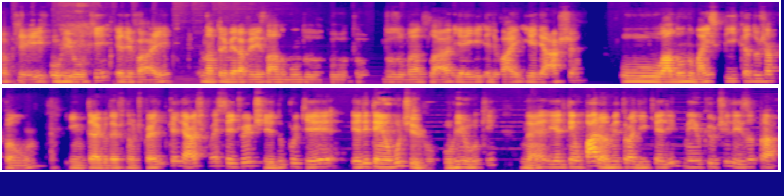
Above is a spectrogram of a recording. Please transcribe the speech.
ok, o Ryuki, ele vai na primeira vez lá no mundo do- do- dos humanos lá, e aí ele vai e ele acha o aluno mais pica do Japão e entrega o Death Note pra ele porque ele acha que vai ser divertido, porque ele tem um motivo, o Ryuki, né? E ele tem um parâmetro ali que ele meio que utiliza pra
